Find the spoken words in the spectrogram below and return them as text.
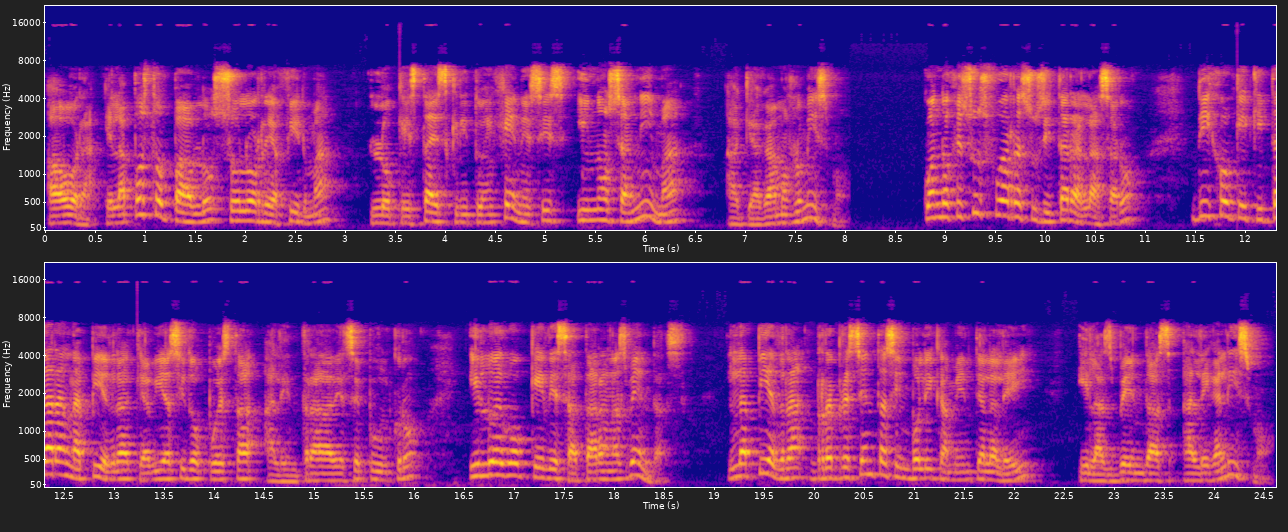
Ahora, el apóstol Pablo solo reafirma lo que está escrito en Génesis y nos anima a que hagamos lo mismo. Cuando Jesús fue a resucitar a Lázaro, dijo que quitaran la piedra que había sido puesta a la entrada del sepulcro y luego que desataran las vendas. La piedra representa simbólicamente a la ley y las vendas al legalismo.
